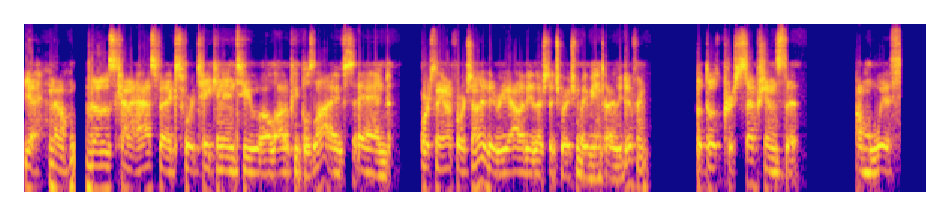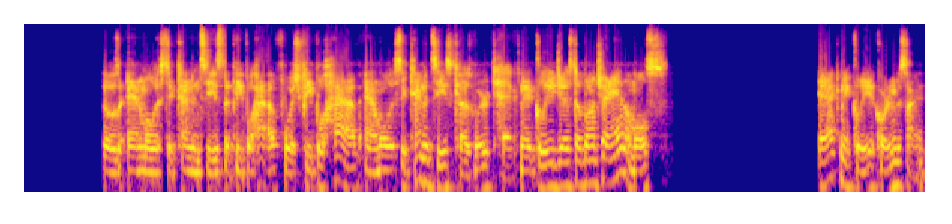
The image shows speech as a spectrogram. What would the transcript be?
yeah, no, those kind of aspects were taken into a lot of people's lives. And fortunately, unfortunately, the reality of their situation may be entirely different. But those perceptions that come with those animalistic tendencies that people have, which people have animalistic tendencies because we're technically just a bunch of animals. Technically, according to science.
